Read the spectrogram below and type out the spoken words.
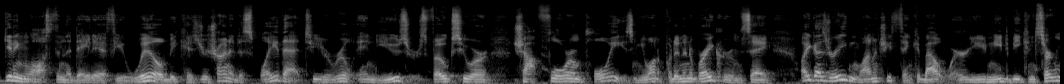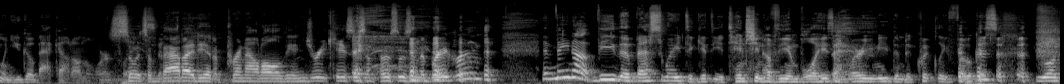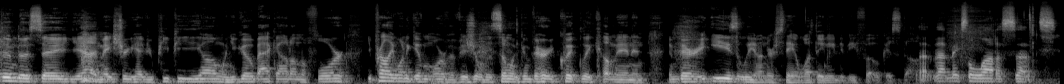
getting lost in the data, if you will, because you're trying to display that to your real end users, folks who are shop floor employees, and you want to put it in a break room and say, while you guys are eating, why don't you think about where you need to be concerned when you go back out on the workplace? So it's a bad idea to print out all the injury cases and post those in the break room? it may not be the best way to get the attention of the employees on where you need them to quickly focus. you want them to say, yeah, make sure you have your PPE on when you go back out on the floor. You probably want to give them more of a visual that someone can very quickly come in and, and very easily understand what they need to be focused on. That, that makes a lot of sense.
